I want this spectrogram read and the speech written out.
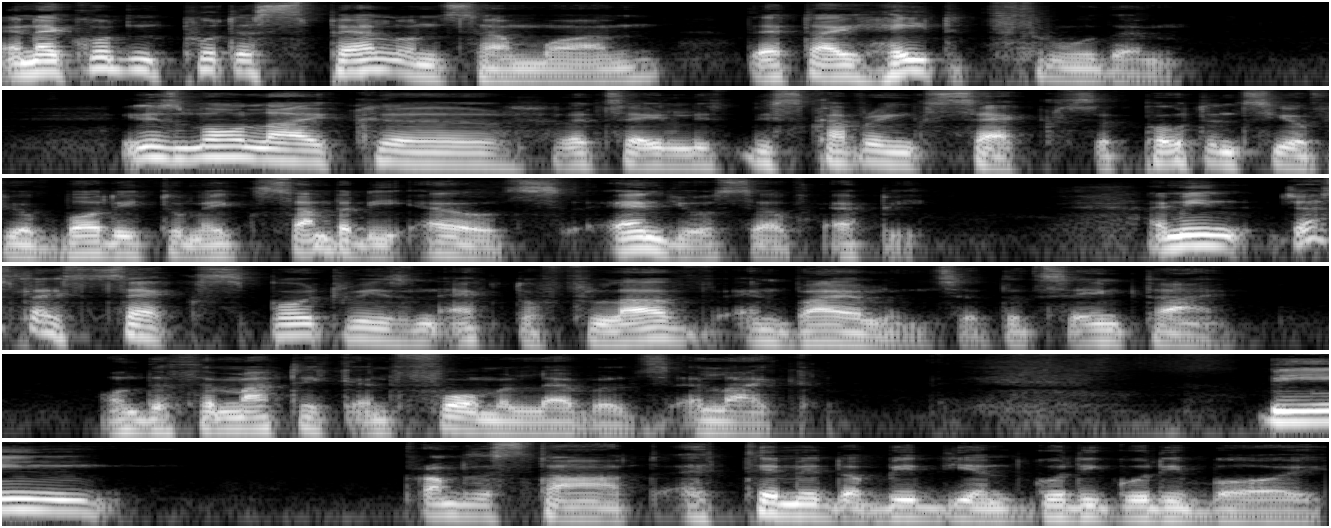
And I couldn't put a spell on someone that I hated through them. It is more like, uh, let's say, discovering sex, the potency of your body to make somebody else and yourself happy. I mean, just like sex, poetry is an act of love and violence at the same time on the thematic and formal levels alike. Being from the start a timid, obedient, goody goody boy,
